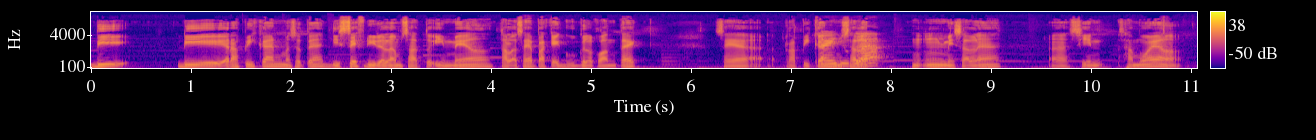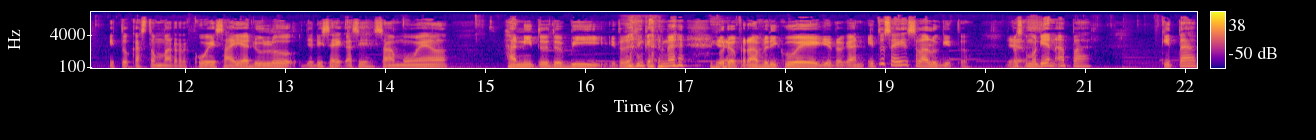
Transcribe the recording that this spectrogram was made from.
di dirapikan maksudnya di save di dalam satu email. Kalau saya pakai Google Contact, saya rapikan Saya misalnya. Mm-mm, misalnya si Samuel itu customer kue saya dulu. Jadi saya kasih Samuel honey to the bee itu kan karena Iya. udah pernah beli kue gitu kan. Itu saya selalu gitu. Terus Yes. kemudian apa? Kita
